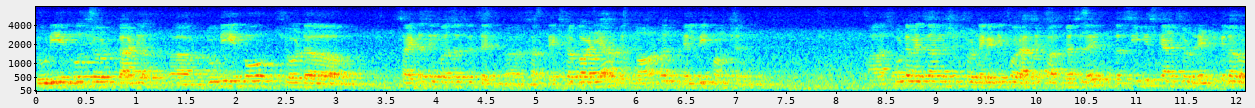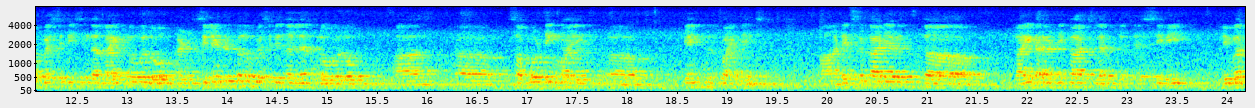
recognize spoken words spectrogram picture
2D echo showed cardio, uh, 2D echo showed uh, situs with uh, some dextrocardia with normal LV function. Uh, sputum examination showed negative for acid fast bacilli. The CT scan showed lenticular opacities in the right lower lobe and cylindrical opacity in the left lower lobe, uh, uh, supporting my uh, clinical findings. Uh, dextrocardia with uh, right aortic arch left SCV, liver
